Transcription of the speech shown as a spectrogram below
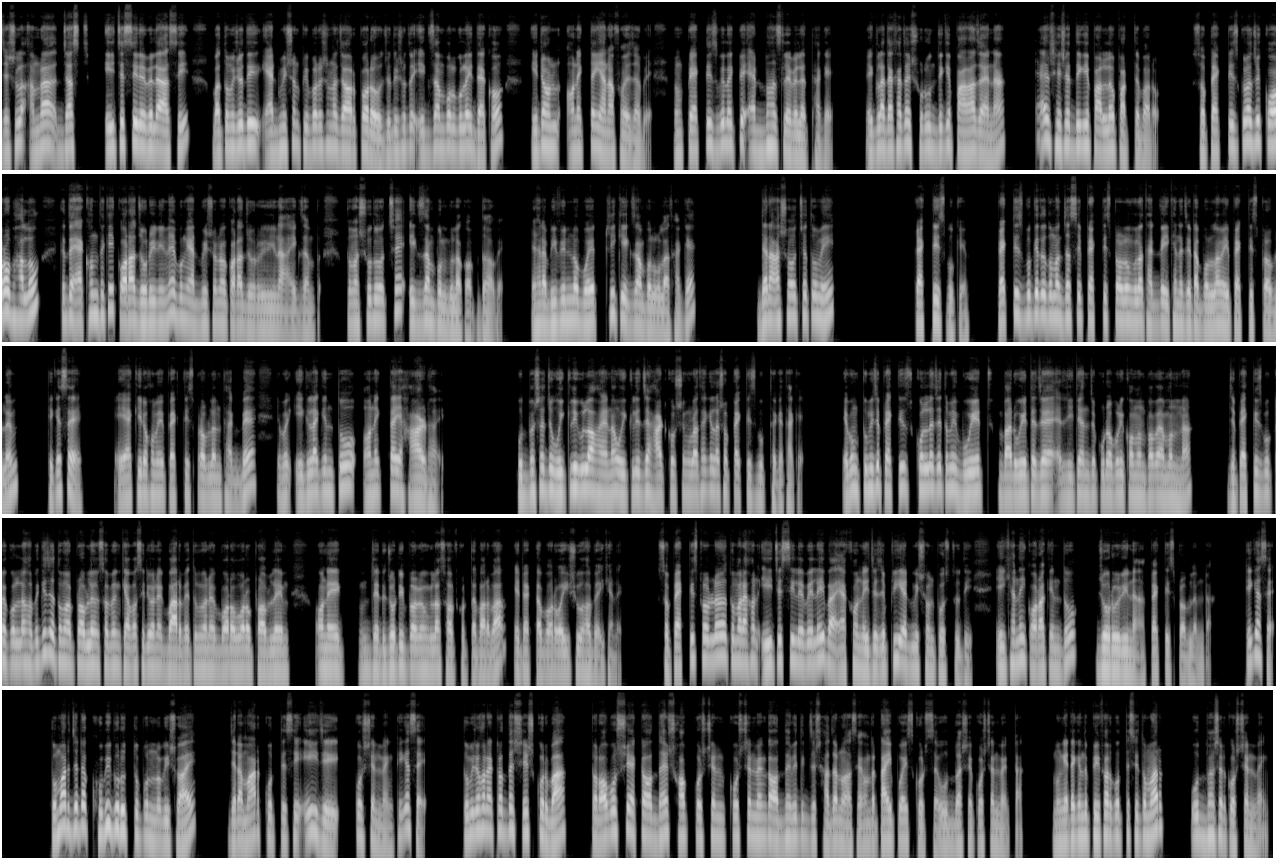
যে আসলে আমরা জাস্ট এইচএসসি লেভেলে আসি বা তুমি যদি অ্যাডমিশন প্রিপারেশনে যাওয়ার পরেও যদি শুধু এক্সাম্পলগুলোই দেখো, এটা অনেকটাই আনাফ হয়ে যাবে এবং প্র্যাকটিসগুলো একটু অ্যাডভান্স লেভেলের থাকে। এগুলা দেখা যায় শুরুর দিকে পারা যায় না। এর শেষের দিকে পারলেও পারতে পারো। সো প্র্যাকটিসগুলো যে করো ভালো, কিন্তু এখন থেকে করা জরুরি না এবং অ্যাডমিশনও করা জরুরি না এক্সাম্পল তোমার শুধু হচ্ছে এক্সাম্পলগুলো করতে হবে। এখানে বিভিন্ন বইয়ের ট্রিক এক্সাম্পলগুলো থাকে। দেন আসো হচ্ছে তুমি প্র্যাকটিস বুকে প্র্যাকটিস বুকে তো তোমার জাস্ট এই প্র্যাকটিস প্রবলেমগুলো থাকবে, এখানে যেটা বললাম এই প্র্যাকটিস প্রবলেম ঠিক আছে? একই রকমের প্র্যাকটিস প্রবলেম থাকবে এবং এগুলা কিন্তু অনেকটাই হার্ড হয়। উদ্ভাসের যে উইকলিগুলো হয় না উইকলি যে হার্ড কোশ্চেনগুলো থাকে, এগুলো সব প্র্যাকটিস বুক থেকে থাকে। এবং তুমি যে প্র্যাকটিস করলে যে তুমি বুয়েট বা রুয়েটে যে রিটার্ন যে পুরোপুরি কমন পাবে এমন না, যে প্র্যাকটিস বুকটা করলে হবে কি যে তোমার প্রবলেম সলভিং ক্যাপাসিটি অনেক বাড়বে, তুমি অনেক বড় বড় প্রবলেম অনেক যে জটিল প্রবলেমগুলো সলভ করতে পারবা, এটা একটা বড় ইস্যু হবে এখানে। সো প্র্যাকটিস প্রবলেম তোমার এখন এইচএসসি লেভেলেই বা এখন এই যে যে প্রি অ্যাডমিশন প্রস্তুতি, এইখানেই করা কিন্তু জরুরি না প্র্যাকটিস প্রবলেমটা ঠিক আছে? তোমার যেটা খুবই গুরুত্বপূর্ণ বিষয় যেটা মার্ক করতেছে এই যে কোশ্চেন ব্যাংক ঠিক আছে? তুমি যখন একটা অধ্যায় শেষ করবা তোর অবশ্যই একটা অধ্যায়ে সব কোশ্চেন কোশ্চেন ব্যাংকটা অধ্যায়ভিত্তিক যে সাজানো আছে, এখন তো টাইপ ওয়াইজ করছে উদ্ভাসের কোশ্চেন ব্যাংকটা এবং এটা কিন্তু প্রিফার করতেছি তোমার উদ্ভাসের কোশ্চেন ব্যাংক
